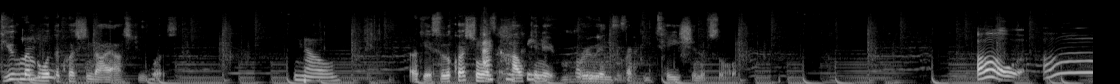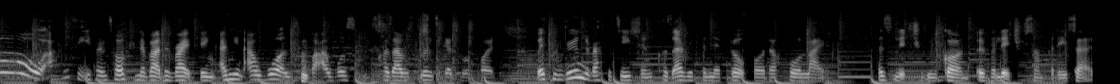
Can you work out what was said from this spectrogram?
do you remember what the question that I asked you was? No. Okay, so the question was how can it ruin the reputation of someone? Oh, oh, Oh, I wasn't even talking about the right thing. I mean, I was, but I wasn't because I was going to get to a point. But it can ruin the reputation because everything they've built for their whole life has literally gone over literally something they said.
